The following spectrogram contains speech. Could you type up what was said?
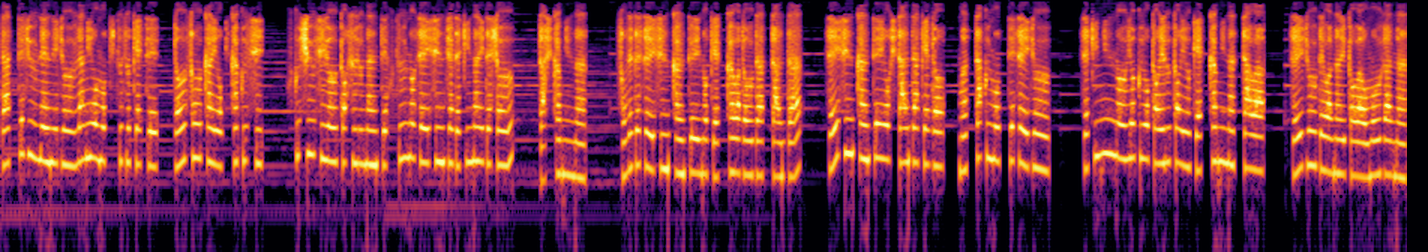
だって10年以上恨みを持ち続けて、同窓会を企画し、復讐しようとするなんて普通の精神じゃできないでしょう？確かにな。それで精神鑑定の結果はどうだったんだ？精神鑑定をしたんだけど、全くもって正常。責任能力を問えるという結果になったわ。正常ではないとは思うがな。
